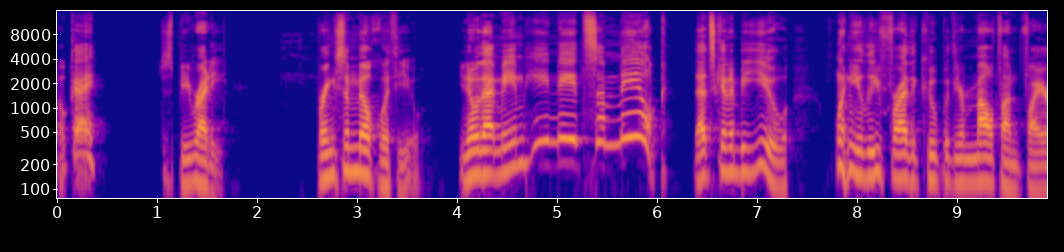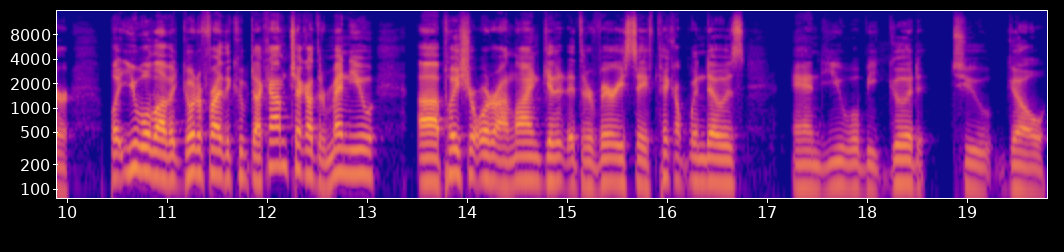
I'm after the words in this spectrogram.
okay, just be ready. Bring some milk with you. You know that meme? He needs some milk. That's going to be you when you leave Fry the Coop with your mouth on fire. But you will love it. Go to frythecoop.com, check out their menu, uh, place your order online, get it at their very safe pickup windows, and you will be good to go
